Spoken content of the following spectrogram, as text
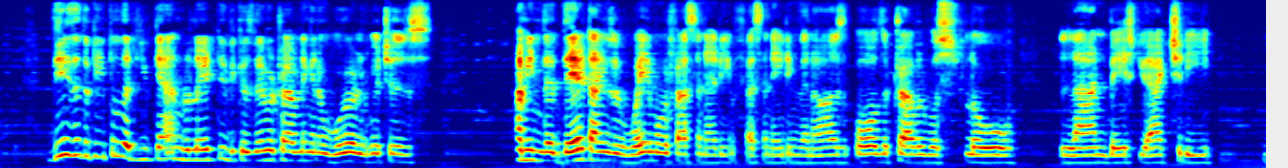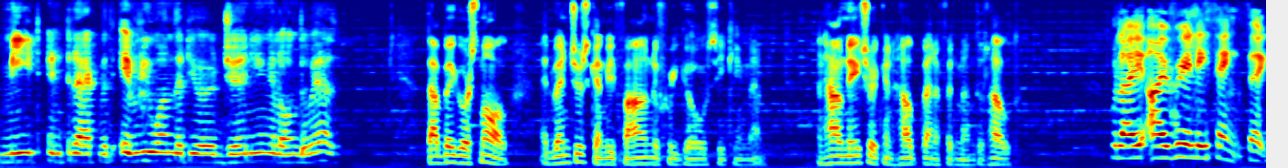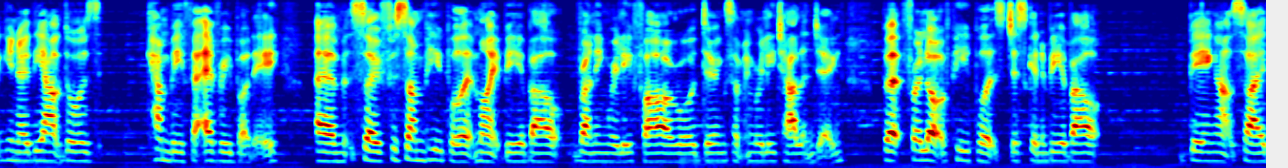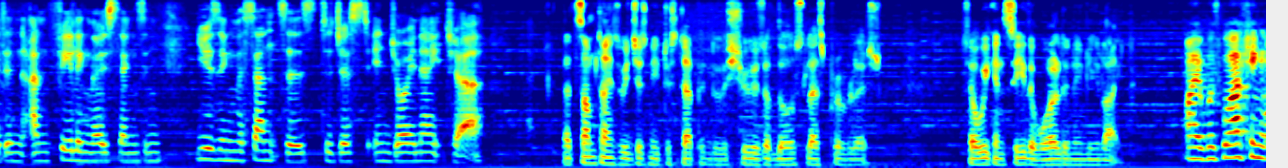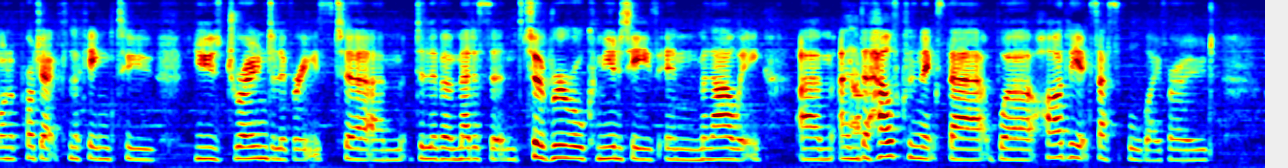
These are the people that you can relate to because they were traveling in a world which is I mean the, their times were way more fascinating fascinating than ours. All the travel was slow, land based. You actually meet, interact with everyone that you're journeying along the way. That big or small, adventures can be found if we go seeking them and how nature can help benefit mental health. Well, I, I really think that, you know, the outdoors can be for everybody. Um, so for some people, it might be about running really far or doing something really challenging. But for a lot of people, it's just going to be about being outside and, and feeling those things and using the senses to just enjoy nature. That sometimes we just need to step into the shoes of those less privileged so we can see the world in a new light. I was working on a project looking to use drone deliveries to um, deliver medicine to rural communities in Malawi. Um, and the health clinics there were hardly accessible by road.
